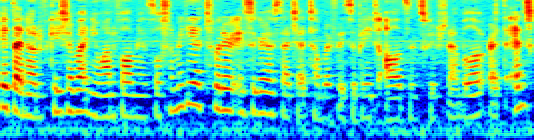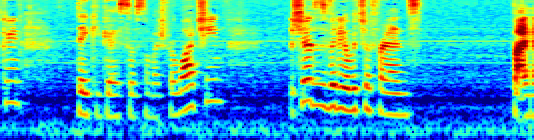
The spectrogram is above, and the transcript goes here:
hit that notification button. You want to follow me on social media, Twitter, Instagram, Snapchat, Tumblr, Facebook page, all it's in the description down below or at the end screen. Thank you guys so, so much for watching. Share this video with your friends. Bye.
